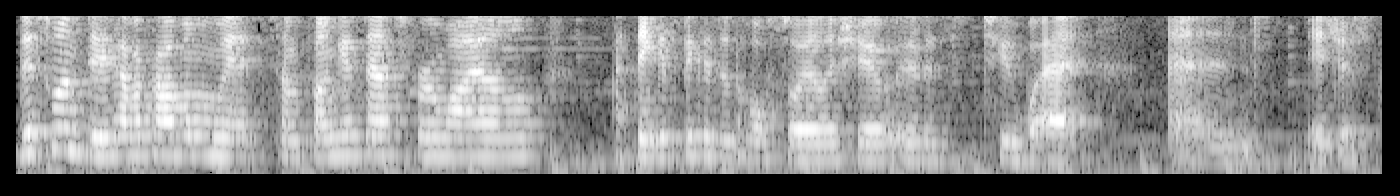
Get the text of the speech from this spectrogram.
This one did have a problem with some fungus gnats for a while. I think it's because of the whole soil issue. It was too wet and it just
